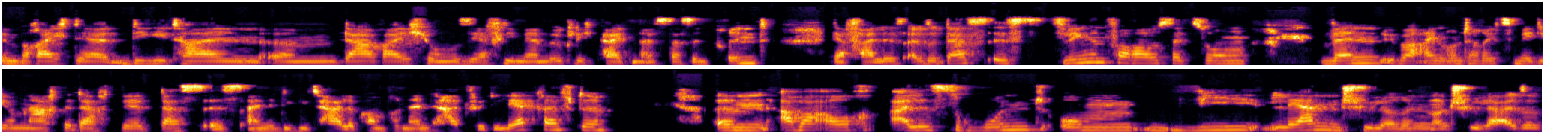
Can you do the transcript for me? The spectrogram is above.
im Bereich der digitalen ähm, Darreichung sehr viel mehr Möglichkeiten, als das in Print der Fall ist. Also das ist zwingend Voraussetzung, wenn über ein Unterrichtsmedium nachgedacht wird, dass es eine digitale Komponente hat für die Lehrkräfte. Ähm, aber auch alles rund um, wie lernen Schülerinnen und Schüler. Also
